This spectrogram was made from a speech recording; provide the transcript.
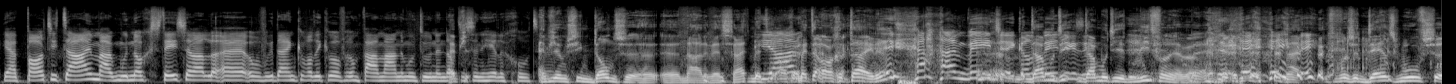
ja, partytime, maar ik moet nog steeds wel eh overdenken wat ik over een paar maanden moet doen. En dat Heb is een hele grote. Heb je hem zien dansen eh, na de wedstrijd met, Ja. Met de Argentijnen? Ja, een beetje. Ik had Daar een moet, beetje hij, daar moet hij het niet van hebben. Nee, voor zijn dance moves, eh,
